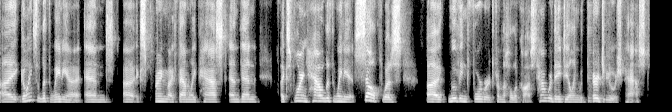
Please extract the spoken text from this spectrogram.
I going to Lithuania and uh, exploring my family past, and then exploring how Lithuania itself was uh, moving forward from the Holocaust. How were they dealing with their Jewish past?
